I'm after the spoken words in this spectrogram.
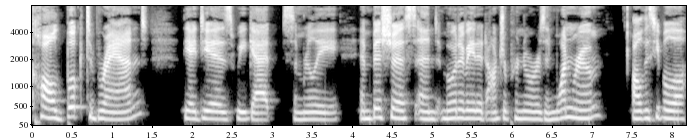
called Book to Brand. The idea is we get some really ambitious and motivated entrepreneurs in one room all these people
